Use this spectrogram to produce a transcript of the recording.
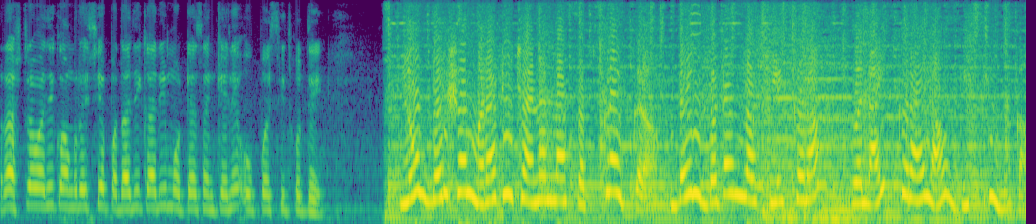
राष्ट्रवादी काँग्रेसचे पदाधिकारी मोठ्या संख्येने उपस्थित होते. लोकदर्शन मराठी चॅनलला सबस्क्राईब करा. बेल बटनला क्लिक करा व लाईक करायला विसरू नका.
